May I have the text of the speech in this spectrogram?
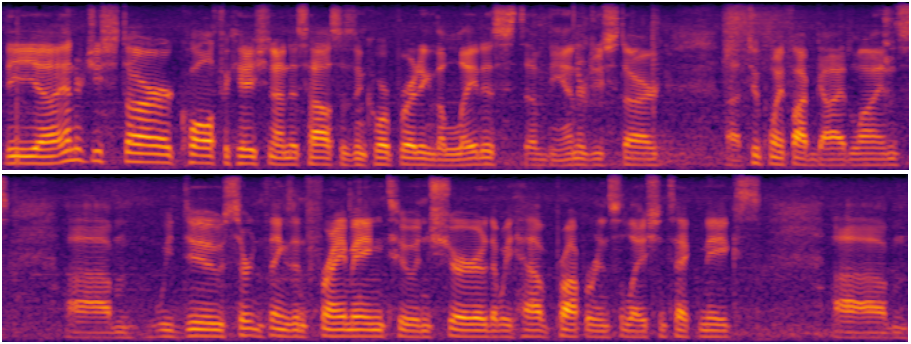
The uh, Energy Star qualification on this house is incorporating the latest of the Energy Star uh, 2.5 guidelines. Um, we do certain things in framing to ensure that we have proper insulation techniques. Um,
